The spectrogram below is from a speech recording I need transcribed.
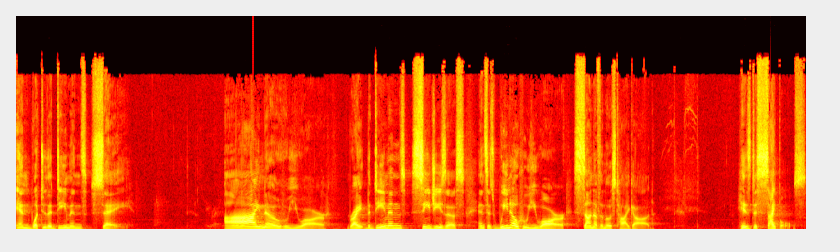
And what do the demons say? I know who you are, right? The demons see Jesus and says, "We know who you are, son of the most high God." His disciples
